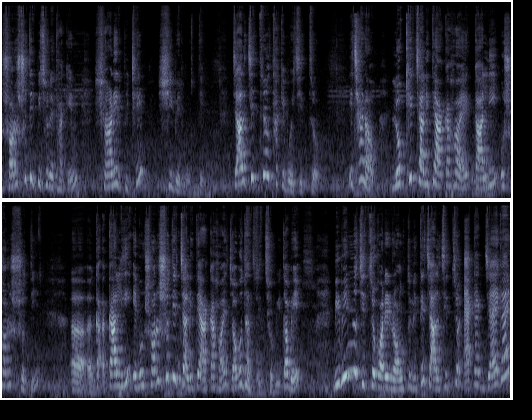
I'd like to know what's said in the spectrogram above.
সরস্বতীর পিছনে থাকেন ষাঁড়ের পিঠে শিবের মূর্তি। চালচিত্রেও থাকে বৈচিত্র্য। এছাড়াও লক্ষ্মীর চালিতে আঁকা হয় কালী ও সরস্বতীর কালী এবং সরস্বতীর চালিতে আঁকা হয় জগদ্ধাত্রীর ছবি। তবে বিভিন্ন চিত্রকরের রং তুলিতে চালচিত্র এক এক জায়গায়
